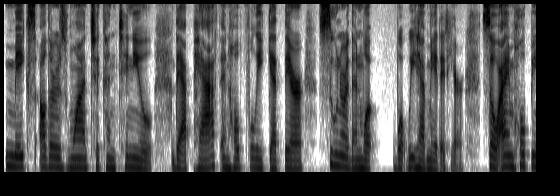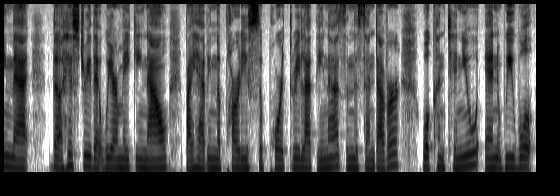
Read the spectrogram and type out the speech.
makes others want to continue that path and hopefully get there sooner than what what we have made it here. So I'm hoping that the history that we are making now by having the parties support three Latinas in this endeavor will continue and we will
